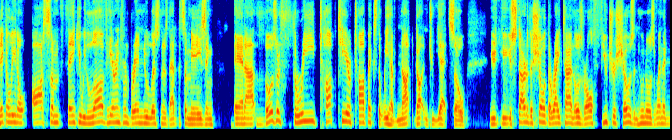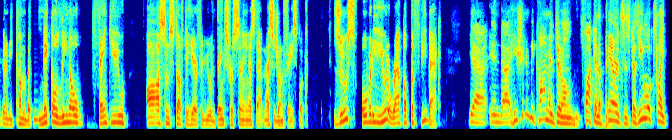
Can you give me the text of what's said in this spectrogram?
Nicolino, awesome. Thank you. We love hearing from brand new listeners. That's amazing. And uh, those are three top tier topics that we have not gotten to yet. So you you started the show at the right time. Those are all future shows, and who knows when they're going to be coming. But Nicolino, thank you. Awesome stuff to hear from you, and thanks for sending us that message on Facebook. Zeus, over to you to wrap up the feedback. Yeah, and uh, he shouldn't be commenting on fucking appearances because he looks like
